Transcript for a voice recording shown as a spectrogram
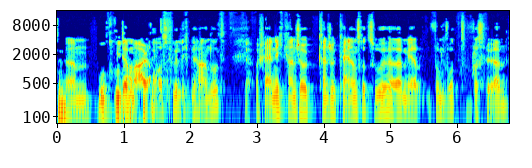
Den ähm, Wood wieder mal abgedeckt. ausführlich behandelt. Ja. Wahrscheinlich kann schon, kann schon keiner unserer Zuhörer mehr vom Wood was hören,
